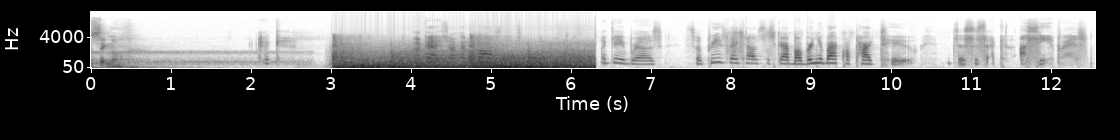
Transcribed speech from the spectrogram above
Signal. Okay. Okay, so I'm gonna pause it. Okay, bros. So please make comment, subscribe. I'll bring you back with part two. in Just a second. I'll see you, bros.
